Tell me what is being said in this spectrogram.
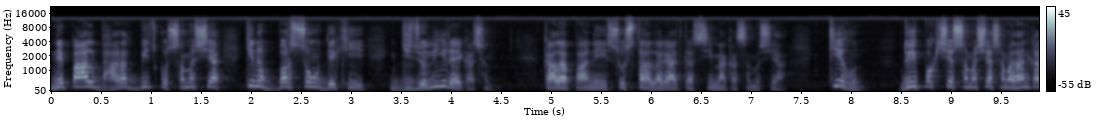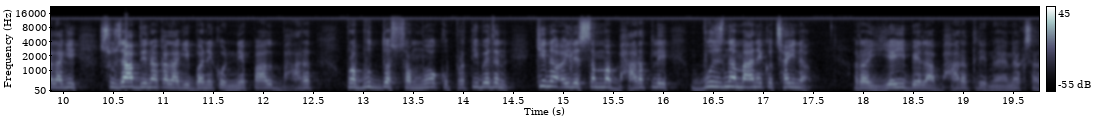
नेपाल भारत बिचको समस्या किन वर्षौँदेखि गिजोलिरहेका छन्? कालापानी सुस्ता लगायतका सीमाका समस्या के हुन्? द्विपक्षीय समस्या समाधानका लागि सुझाव दिनका लागि बनेको नेपाल भारत प्रबुद्ध समूहको प्रतिवेदन किन अहिलेसम्म भारतले बुझ्न मानेको छैन? र यही बेला भारतले नयाँ नक्सा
